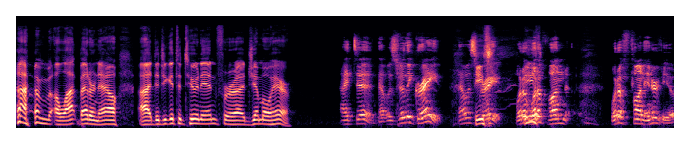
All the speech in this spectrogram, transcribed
I'm a lot better now. Uh, did you get to tune in for uh, Jim O'Heir? I did. That was really great. That was He's- great. What a what a fun what a fun interview.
